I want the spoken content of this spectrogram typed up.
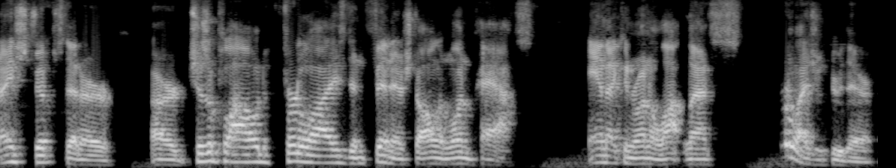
nice strips that are are chisel plowed, fertilized, and finished all in one pass. And I can run a lot less fertilizer through there.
